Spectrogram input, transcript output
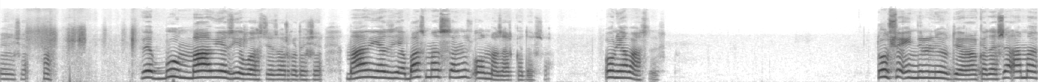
Ben. Ve bu mavi yazıya basacağız arkadaşlar. Mavi yazıya basmazsanız olmaz arkadaşlar. Oraya bastık. Dosya indiriliyor diyor arkadaşlar ama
